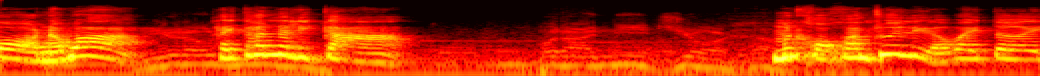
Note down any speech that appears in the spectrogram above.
บอกนะว่าไททันนาฬิกามันขอความช่วยเหลือไวเตยเฮ้ย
